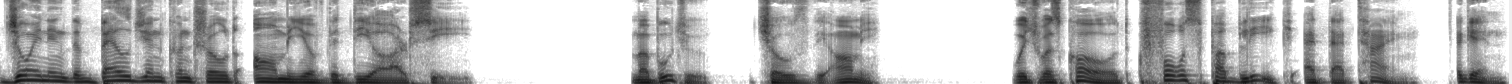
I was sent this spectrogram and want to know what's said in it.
joining the Belgian controlled army of the DRC. Mobutu chose the army, which was called Force Publique at that time. Again,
